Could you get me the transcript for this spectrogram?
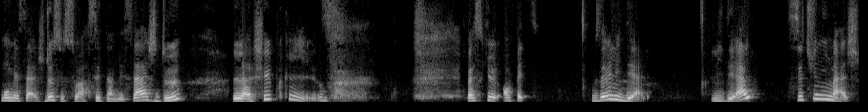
mon message de ce soir, c'est un message de lâcher prise. Parce que, en fait, vous avez l'idéal. L'idéal, c'est une image.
